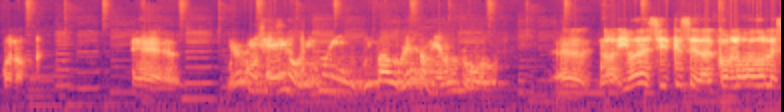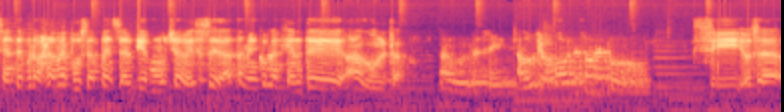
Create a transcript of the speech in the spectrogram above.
Bueno, eh, Creo que es egoísmo y madurez también un eh, no, iba a decir que se da con los adolescentes, pero ahora me puse a pensar que muchas veces se da también con la gente adulta. Adulta, sí. Adultos jóvenes sobre todo. Sí, o sea,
